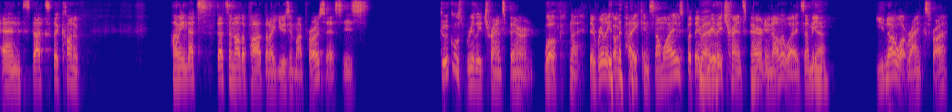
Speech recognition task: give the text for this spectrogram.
and that's the kind of I mean, that's that's another part that I use in my process is Google's really transparent. Well, no, they're really opaque in some ways, but they're right. really transparent in other ways. I mean, yeah. you know what ranks, right?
